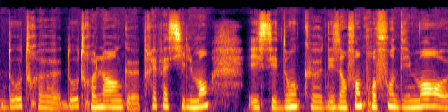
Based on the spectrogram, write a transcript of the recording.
d'autres euh, langues très facilement et c'est donc euh, des enfants profondément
